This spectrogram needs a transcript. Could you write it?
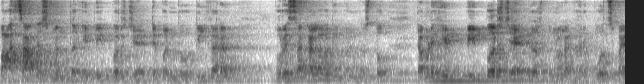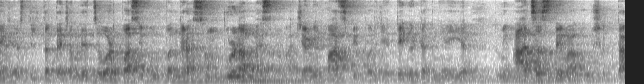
पाच ऑगस्टनंतर हे पेपर जे आहे ते बंद होतील कारण पुरेसा कालावधी पण नसतो. त्यामुळे हे पेपर्स जे आहेत जर तुम्हाला घरपोच पाहिजे असतील तर त्याच्यामध्ये जवळपास एकूण पंधरा संपूर्ण अभ्यासक्रमाचे आणि पाच पेपर जे आहेत ते घटकनिहाय तुम्ही आजच ते मागवू शकता.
